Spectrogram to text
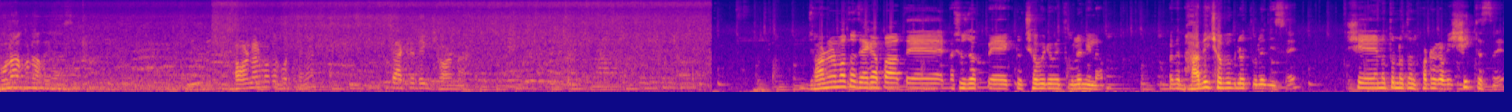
ঘোলা ঘোলা হয়ে গেছে ঝর্ণার মতো করছে না? প্রাকৃতিক ঝর্ণা। ঝর্ণার মতো জায়গা পাওয়াতে একটা সুযোগ পেয়ে একটু ছবি টবি তুলে নিলাম। তাতে ভাবি ছবিগুলো তুলে দিছে। সে নতুন নতুন ফটোগ্রাফি শিখতেছে।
